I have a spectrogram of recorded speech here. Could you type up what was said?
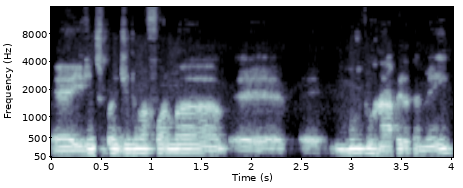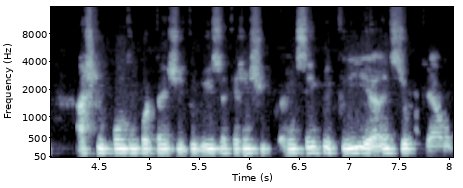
é, e a gente expandiu de uma forma é, é, muito rápida também. Acho que o ponto importante de tudo isso é que a gente, a gente sempre cria, antes de criar uma,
